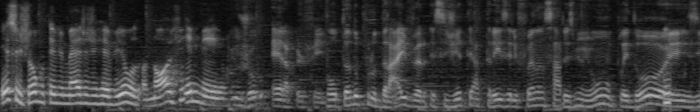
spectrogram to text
Esse jogo teve média de review 9,5. E o jogo era perfeito. Voltando pro Driver, esse GTA 3 ele foi lançado em 2001, Play 2 e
